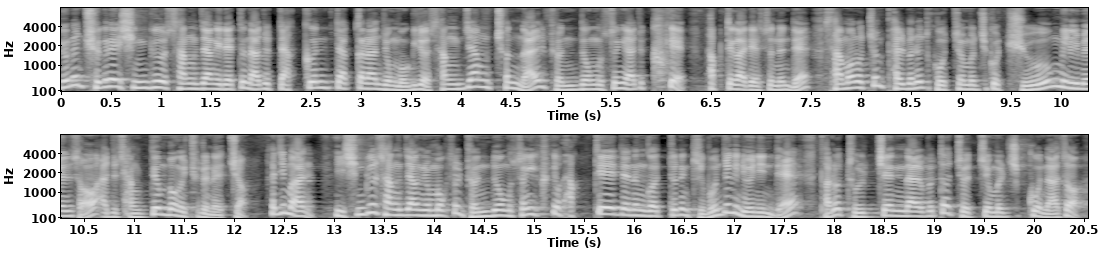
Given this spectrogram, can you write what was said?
경우는 최근에 신규 상장이 됐던 아주 따끈따끈한 종목이죠. 상장 첫날 변동성이 아주 크게 확대가 됐었는데 45,800원에서 고점을 찍고 쭉 밀리면서 아주 장대음봉에 출현했죠. 하지만 이 신규 상장 종목들 변동성이 크게 확대되는 것들은 기본적인 요인인데 바로 둘째 날부터 저점을 찍고 나서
